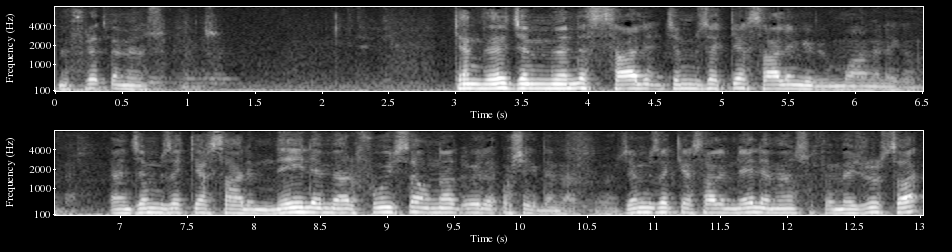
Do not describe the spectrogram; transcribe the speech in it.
müfret ve mensup gelir. Kendileri cem salim, cem müzekker salim gibi muamele görürler. Yani cem müzekker salim neyle merfuysa onlar da öyle o şekilde merfu olur. Cem müzekker salim neyle mensup ve mecrursa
